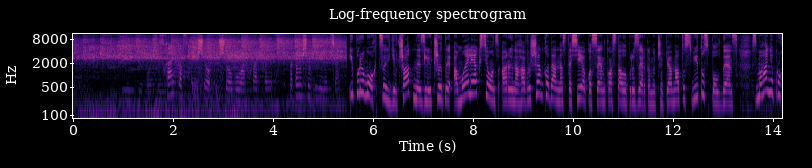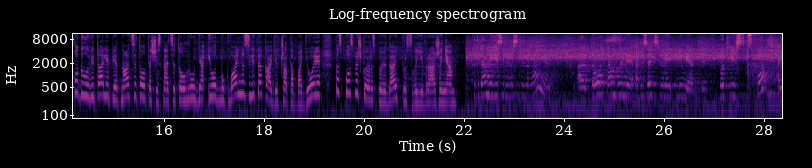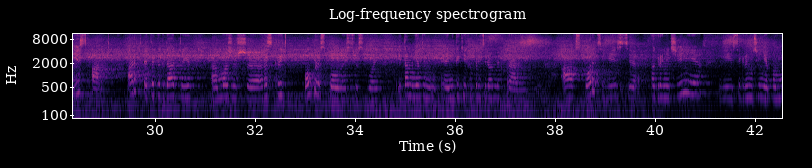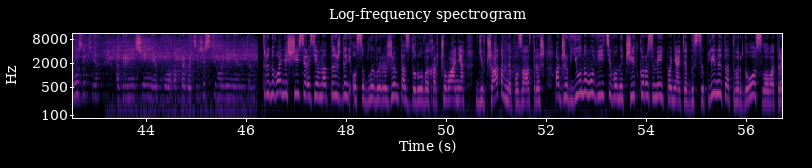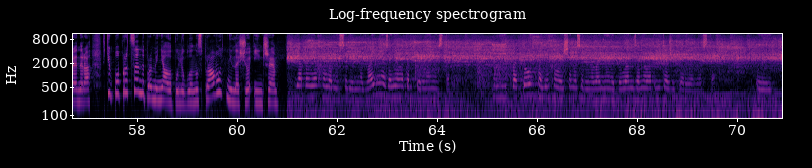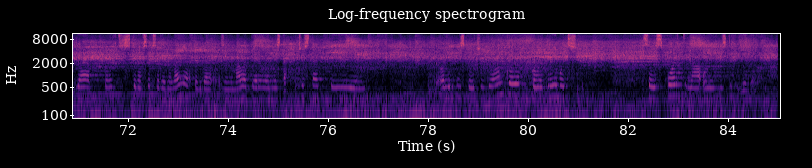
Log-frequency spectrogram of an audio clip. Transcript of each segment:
В Харьков еще, еще была в Харькове, потом еще в Виннице. І перемог цих дівчат не злічити. Амелія Ксьонс, Арина Гавришенко та Анастасія Косенко стали призерками чемпіонату світу з полденс. Змагання проходили в Італії 15 та 16 грудня. І от буквально з літака дівчата бадьорі та з посмішкою розповідають про свої враження. Когда мы ездили на соревнования, а, то там были обязательные элементы. Вот есть спорт, а есть арт. Арт – это когда ты а, можешь э, раскрыть образ полностью свой, и там нет никаких определенных правил. А в спорте есть э, ограничения, есть ограничения по музыке, ограничения по акробатическим элементам. Тренування шість разів на тиждень, особливий режим та здорове харчування. Дівчатам не позаздриш, адже в юному віці вони чітко розуміють поняття дисципліни та твердого слова тренера. Втім, попри це, не проміняли б улюблену справу ні на що інше. Я поехала на соревнования, заняла там первое место. И потом поехала еще на соревнования на пилон, заняла там тоже первое место. Я практически на всех соревнованиях тогда занимала первое место. Хочу стати олімпійською чемпіонкою, коли приймуть цей спорт на Олімпійських іграх.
